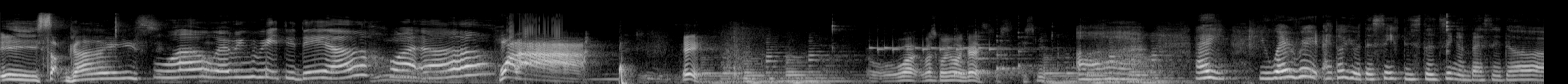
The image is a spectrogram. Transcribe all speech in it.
Hey, sup guys? Wow, wearing red today, ah? What, ah? Voila! Hey! What, what's going on guys? It's, it's me. Ah, hey, you wear red. I thought you were the safe distancing ambassador.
